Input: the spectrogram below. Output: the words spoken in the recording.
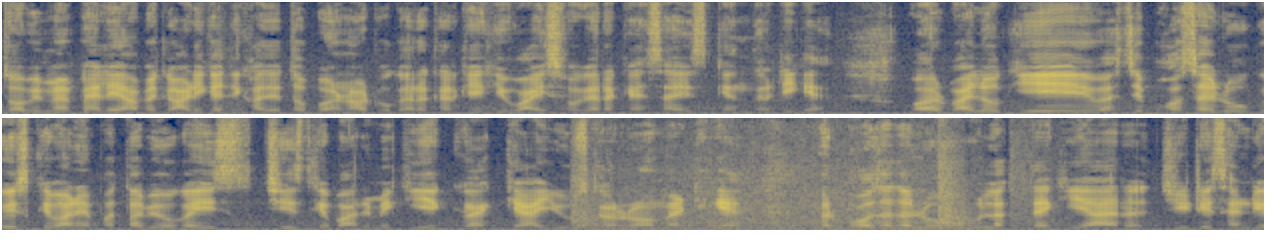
तो अभी मैं पहले यहाँ पे गाड़ी का दिखा देता हूँ बर्न आउट वगैरह करके कि वॉइस वगैरह कैसा है इसके अंदर ठीक है? और भाई लोग ये वैसे बहुत सारे लोगों को इसके बारे में पता भी होगा इस चीज़ के बारे में कि ये क्या, क्या यूज़ कर रहा हूँ मैं ठीक है? पर बहुत ज़्यादा लोगों को लगता है कि यार जी टी एस में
